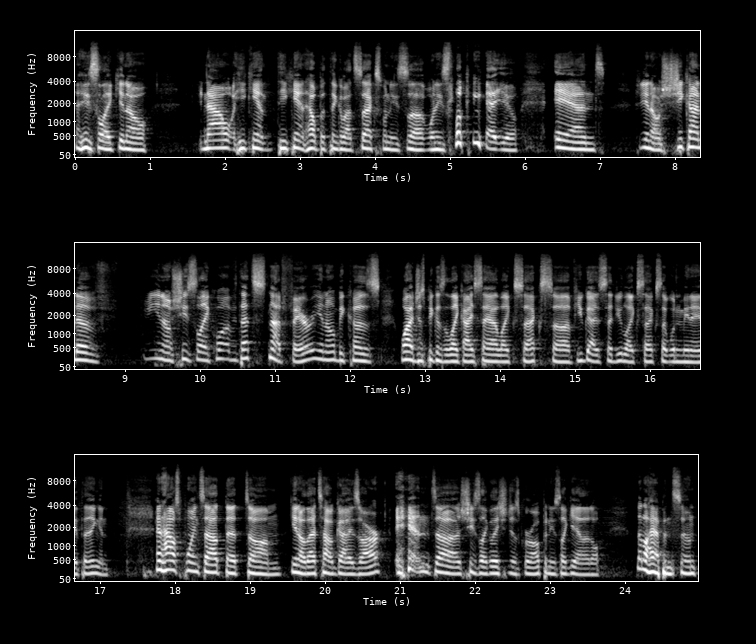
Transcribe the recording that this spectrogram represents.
and he's like, you know, now he can't he can't help but think about sex when he's uh, when he's looking at you, and you know she kind of. You know, she's like, well, that's not fair, you know, because why? Just because, like I say, I like sex. Uh, if you guys said you like sex, that wouldn't mean anything. And and House points out that um, you know that's how guys are, and uh, she's like they should just grow up, and he's like, yeah, that'll that'll happen soon.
